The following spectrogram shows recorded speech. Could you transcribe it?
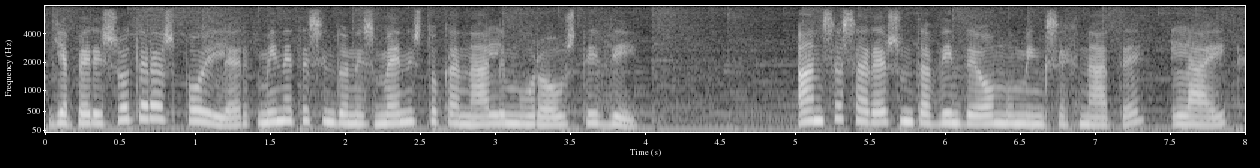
Για περισσότερα spoiler μείνετε συντονισμένοι στο κανάλι μου Rose TV. Αν σας αρέσουν τα βίντεό μου μην ξεχνάτε, like,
